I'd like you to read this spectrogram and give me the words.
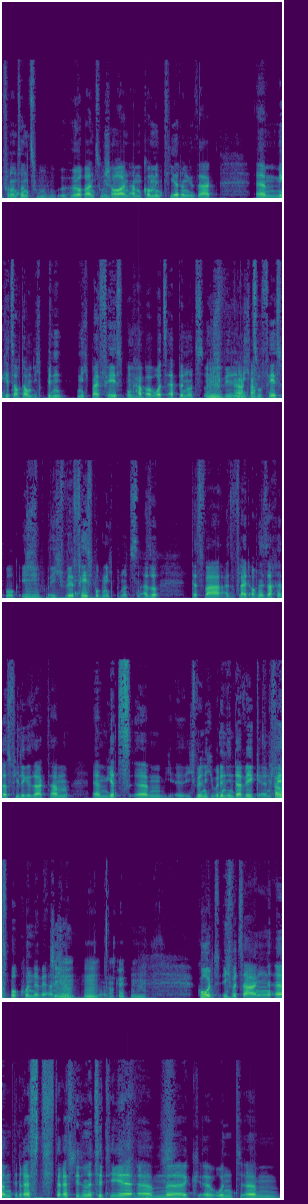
von unseren Zuhörern, Zuschauern mhm. haben kommentiert und gesagt, ähm, mir geht es auch darum, ich bin nicht bei Facebook, mhm. habe aber WhatsApp benutzt und mhm. ich will ja, nicht klar. zu Facebook. Ich, mhm. ich will Facebook nicht benutzen. Also das war also vielleicht auch eine Sache, dass viele gesagt haben, ähm, jetzt ähm, ich will nicht über den Hinterweg ein Facebook-Kunde werden. Sicher. Mhm. Okay. Mhm. Gut, ich würde sagen, ähm, den Rest, der Rest steht in der CT mhm. ähm, äh, und ähm,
